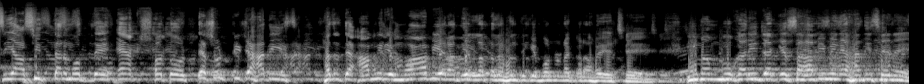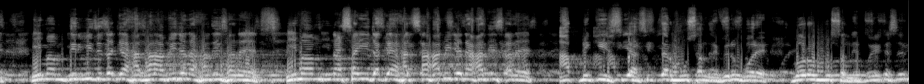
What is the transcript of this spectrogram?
সিয়াসিত্তার মধ্যে একশত তেষট্টিটা হাদিস হাজরতে আমিরে মুয়াবিয়া রাদিয়াল্লাহু তাআলা থেকে বর্ণনা করা হয়েছে। ইমাম বুখারী যাকে সাহাবী মেনে হাদিস এনে, ইমাম তিরমিজি যাকে সাহাবী জেনে হাদিস আনে ইমাম নাসাই যাকে সাহাবি জেনে হাদিস আনে আপনি কি সিয়াসিত্তার মুসান্নিফের উপরে বড় মুসান্নিফ হয়ে গেছেন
